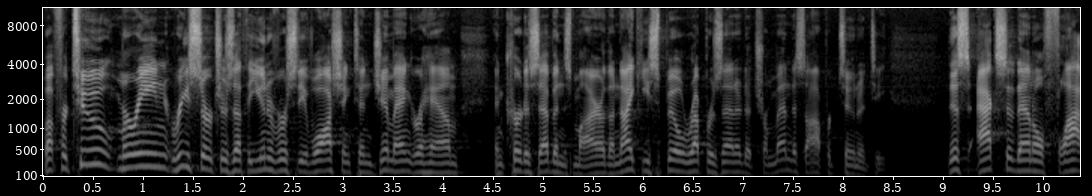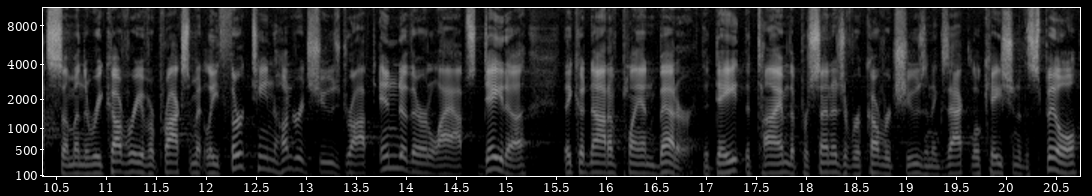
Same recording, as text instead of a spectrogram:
But for two marine researchers at the University of Washington, Jim Ingraham and Curtis Ebbesmeyer, the Nike spill represented a tremendous opportunity. This accidental flotsam and the recovery of approximately 1,300 shoes dropped into their laps, data they could not have planned better. The date, the time, the percentage of recovered shoes, and exact location of the spill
